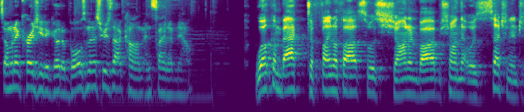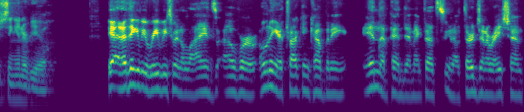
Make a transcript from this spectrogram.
So I'm going to encourage you to go to bolzministries.com and sign up now. Welcome back to Final Thoughts with Shawn and Bob. Shawn, that was such an interesting interview. Yeah, and I think if you read between the lines over owning a trucking company in the pandemic, that's you know third generation,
